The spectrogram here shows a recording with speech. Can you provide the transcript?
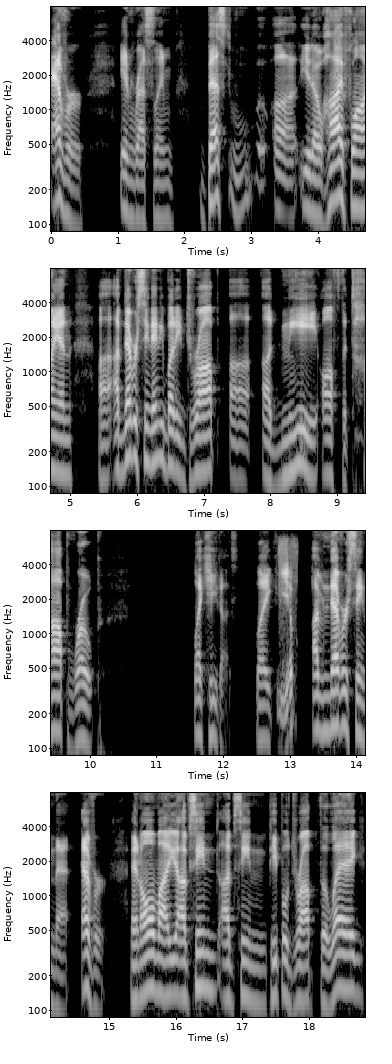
ever in wrestling, best, uh, you know, high flying. Uh, I've never seen anybody drop a, a knee off the top rope like he does. Like, yep, I've never seen that ever. And all my, I've seen, I've seen people drop the leg.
